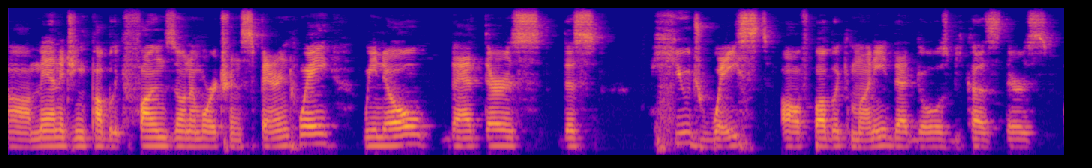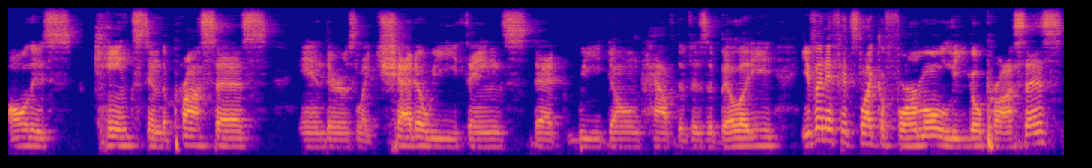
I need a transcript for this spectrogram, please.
uh, managing public funds on a more transparent way we know that there's this huge waste of public money that goes because there's all these kinks in the process and there's like shadowy things that we don't have the visibility. Even if it's like a formal legal process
